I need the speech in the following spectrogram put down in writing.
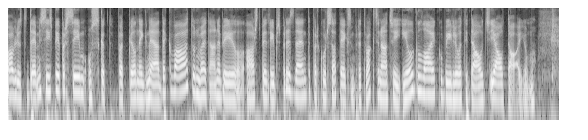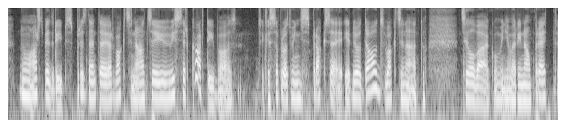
Pauļuta demisijas pieprasījumu uzskata par pilnīgi neadekvātu, un vai tā nebija ārstbiedrības prezidente, par kuras attieksmi pret vakcināciju ilgu laiku bija ļoti daudz jautājumu no nu, ārstbiedrības prezidentē ar vakcināciju viss ir kārtībā. Cik es saprotu, viņas praksē ir ļoti daudz vakcinētu cilvēku, un viņam arī nav pret.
